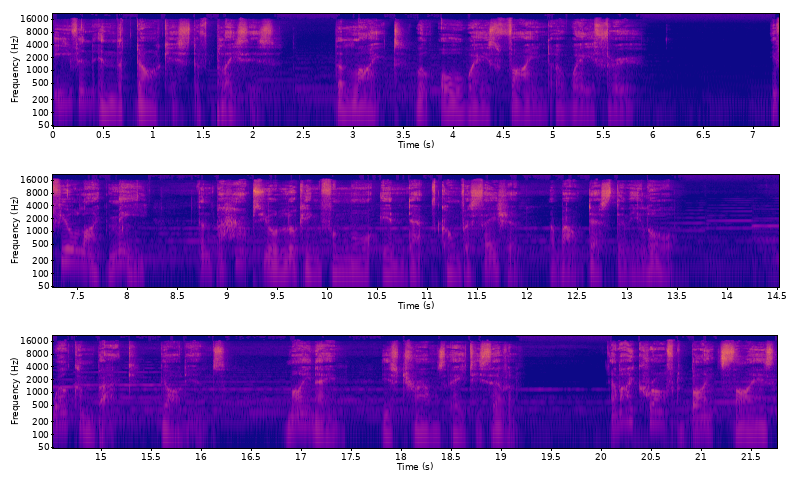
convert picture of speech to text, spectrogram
Even in the darkest of places, the light will always find a way through. If you're like me, then perhaps you're looking for more in depth conversation about Destiny lore. Welcome back, Guardians. My name is Trams87, and I craft bite sized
